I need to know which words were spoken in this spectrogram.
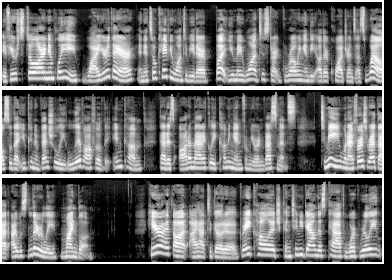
if you still are an employee, why you're there. And it's okay if you want to be there, but you may want to start growing in the other quadrants as well so that you can eventually live off of the income that is automatically coming in from your investments. To me, when I first read that, I was literally mind blown. Here I thought I had to go to great college, continue down this path, work really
